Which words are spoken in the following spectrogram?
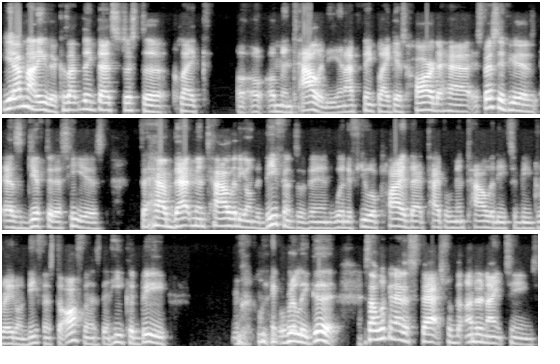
Yeah, I'm not either because I think that's just a like a, a, mentality, and I think like it's hard to have, especially if you're as, as gifted as he is, to have that mentality on the defensive end. When if you apply that type of mentality to be great on defense to offense, then he could be like really good. So I'm looking at his stats from the under 19s:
